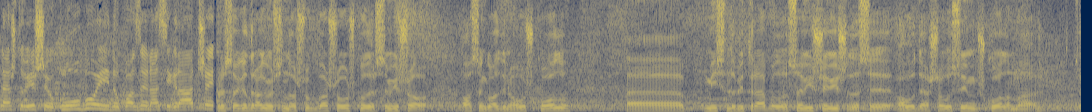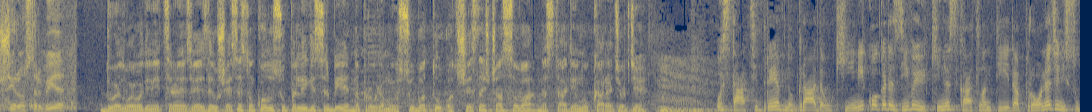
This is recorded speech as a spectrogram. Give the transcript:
nešto više o klubu i da upoznaju nas igrače. Pre svega drago mi sam došao baš u ovu školu jer sam išao 8 godina u ovu školu. E, mislim da bi trebalo sve više i više da se ovo dešava u svim školama širom Srbije. Duel Vojvodine i Crvene zvezde u 16. kolu Superlige Srbije na programu je u subotu od 16 časova na stadionu Karadžorđe. Ostaci drevnog grada u Kini, koga nazivaju i kineska Atlantida, pronađeni su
